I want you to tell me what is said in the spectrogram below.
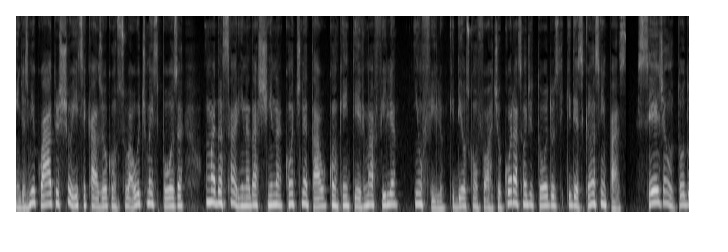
em 2004, Shui se casou com sua última esposa, uma dançarina da China continental com quem teve uma filha e um filho. Que Deus conforte o coração de todos e que descansem em paz. Sejam todos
